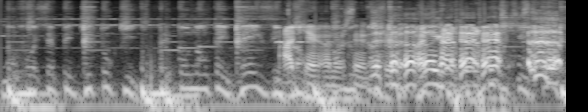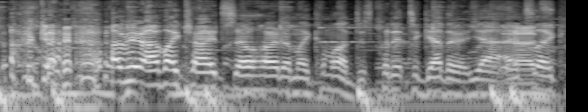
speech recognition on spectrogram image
Não foi sempre dito que preto não tem vez, I can't understand olha o shit. okay. okay. I'm here. I've like tried so hard. I'm like, come on, just put it together. Yeah, Yeah, it's like,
